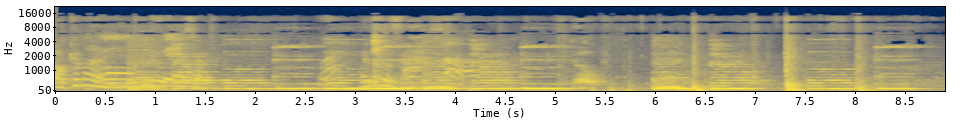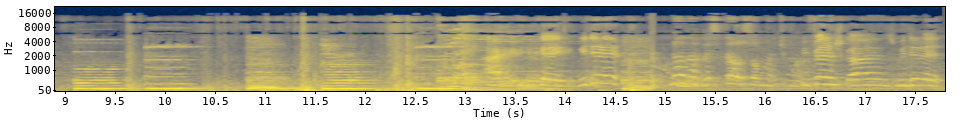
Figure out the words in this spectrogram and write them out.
Oh, come on. Oh, you do it faster. What? You gotta do it fast. Uh-oh. Go. Okay, we did it. No, no, there's still so much more. We finished, guys. We did it.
